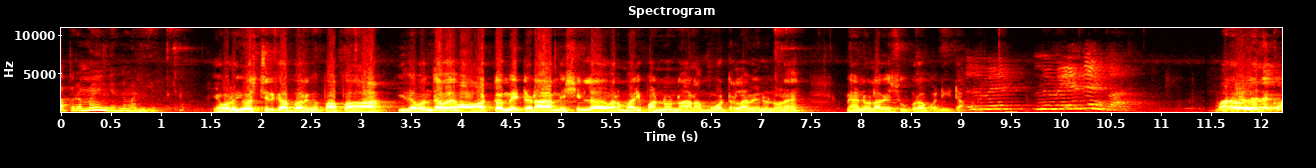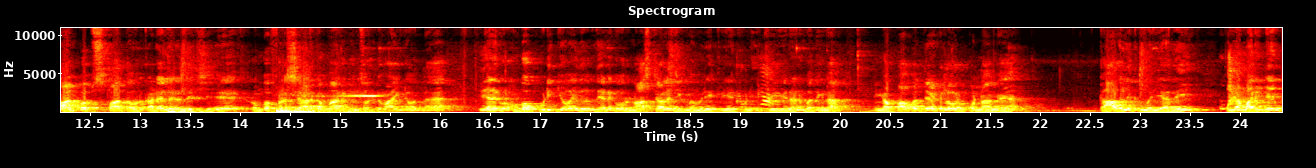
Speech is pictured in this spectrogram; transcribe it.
அப்புறமா இங்கேருந்து வண்டி எடுத்துக்கலாம். எவ்வளோ யோசிச்சிருக்கா பாருங்க பாப்பா. இதை வந்து அவன் ஆட்டோமேட்டடாக மிஷினில் வர மாதிரி பண்ணணுன்னா நான் மோட்டர்லாம் வேணும்னோன்னே மேனுவலாகவே சூப்பராக பண்ணிட்டான் வரவல்ல இந்த கார்ன் பப்ஸ் பார்த்தேன் ஒரு கடையில் இருந்துச்சு. ரொம்ப ஃப்ரெஷ்ஷாக இருக்க மாதிரி இருக்குன்னு சொல்லிட்டு வாங்கிட்டு வந்தேன். இது எனக்கு ரொம்ப பிடிக்கும். இது வந்து எனக்கு ஒரு நாஸ்டாலஜிக் மெமரியை கிரியேட் பண்ணிருச்சு என்னென்னு பார்த்தீங்கன்னா எங்கள் அப்பா அப்போ தேட்டரில் ஒர்க் பண்ணாங்க. காதலுக்கு மரியாதை. இந்த மாதிரி டைம்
